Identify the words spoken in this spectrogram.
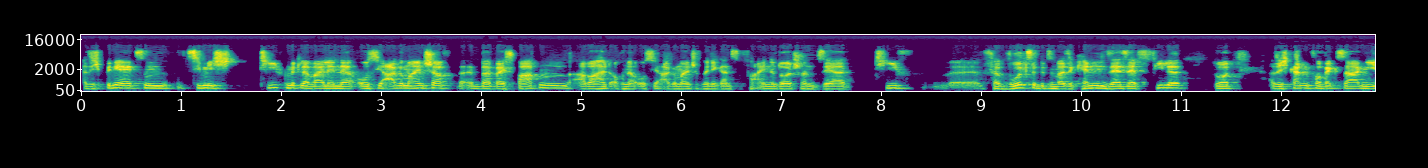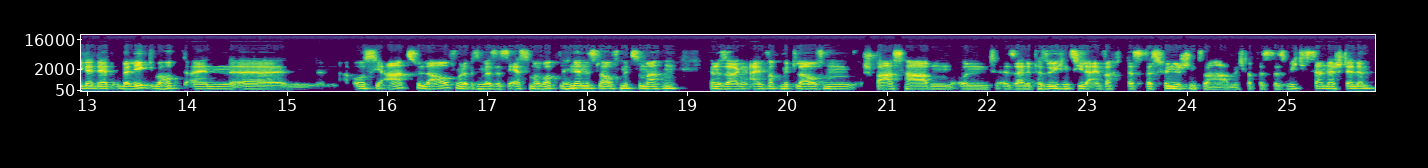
also ich bin ja jetzt ein ziemlich tief mittlerweile in der OCA-Gemeinschaft bei, bei Spartan, aber halt auch in der OCA-Gemeinschaft mit den ganzen Vereinen in Deutschland sehr tief äh, verwurzelt, beziehungsweise kennen sehr, sehr viele dort. Also ich kann vorweg sagen, jeder, der überlegt, überhaupt ein äh, OCA zu laufen oder beziehungsweise das erste Mal überhaupt einen Hindernislauf mitzumachen, kann nur sagen, einfach mitlaufen, Spaß haben und äh, seine persönlichen Ziele einfach das, das Finishen zu haben. Ich glaube, das ist das Wichtigste an der Stelle.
